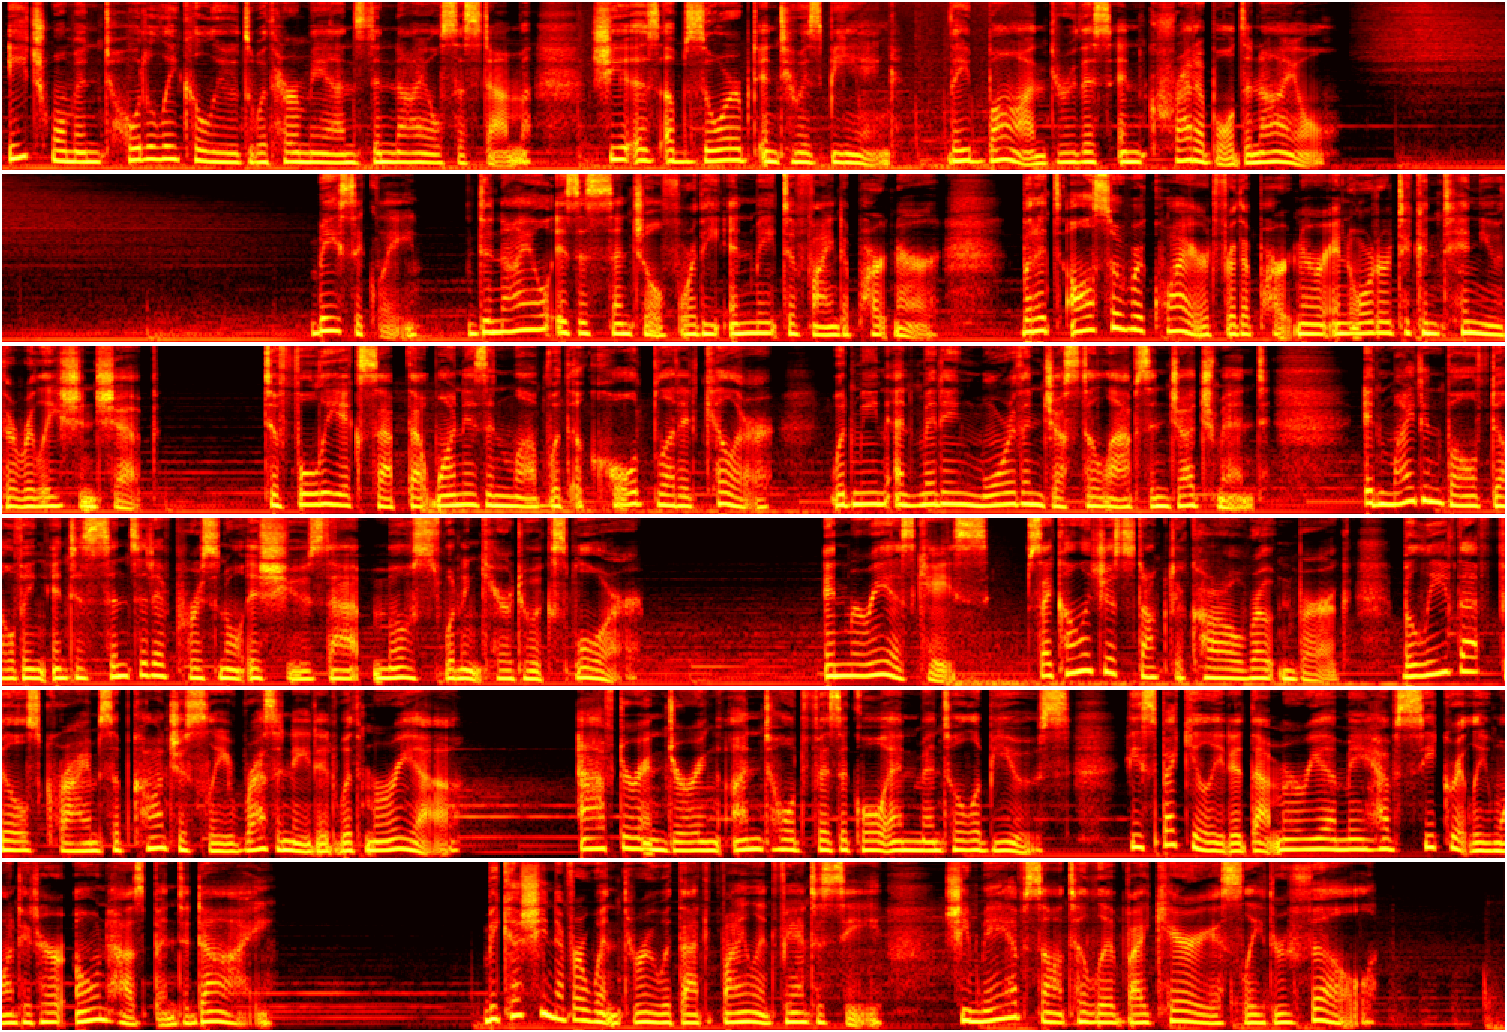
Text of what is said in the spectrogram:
each woman totally colludes with her man's denial system. She is absorbed into his being. They bond through this incredible denial. Basically, Denial is essential for the inmate to find a partner, but it's also required for the partner in order to continue the relationship. To fully accept that one is in love with a cold blooded killer would mean admitting more than just a lapse in judgment. It might involve delving into sensitive personal issues that most wouldn't care to explore. In Maria's case, Psychologist Dr. Carl Rotenberg believed that Phil's crime subconsciously resonated with Maria. After enduring untold physical and mental abuse, he speculated that Maria may have secretly wanted her own husband to die. Because she never went through with that violent fantasy, she may have sought to live vicariously through Phil.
